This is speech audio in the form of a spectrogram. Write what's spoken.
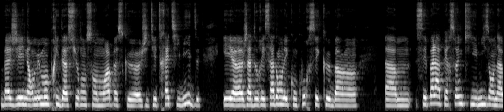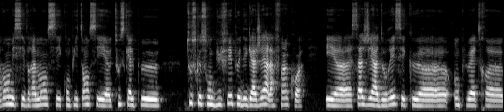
bah, J'ai énormément pris d'assurance en moi parce que euh, j'étais très timide et euh, j'adorais ça dans les concours, c'est que ben euh, c'est pas la personne qui est mise en avant, mais c'est vraiment ses compétences et euh, tout ce qu'elle peut, tout ce que son buffet peut dégager à la fin, quoi. Et euh, ça, j'ai adoré, c'est que on peut être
